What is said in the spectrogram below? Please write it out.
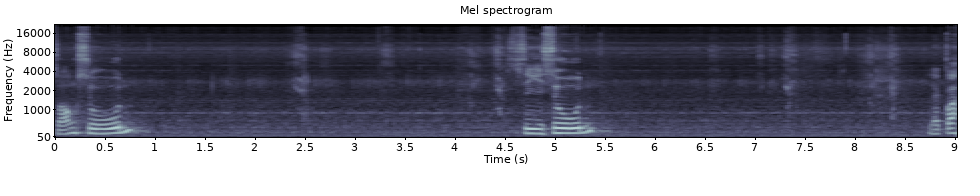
20 40 แล้วก็ 50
